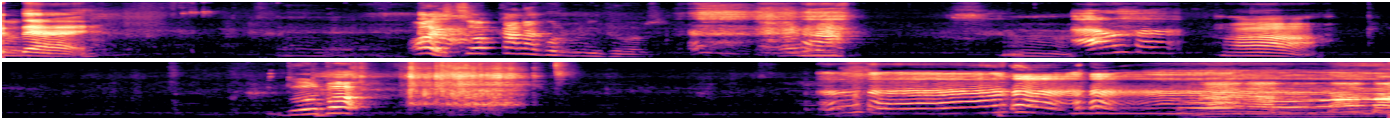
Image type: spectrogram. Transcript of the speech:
ওইও দেয়। ওই চোখ কানা করবি নি। হ্যাঁ। তোর বা না না না না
